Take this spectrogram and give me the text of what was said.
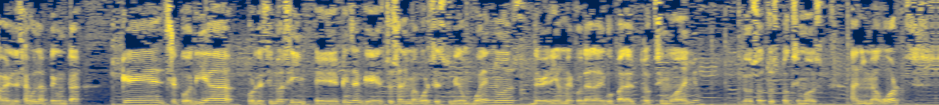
a ver, les hago una pregunta. ¿Qué se podía, por decirlo así, eh, piensan que estos Anime Awards estuvieron buenos? ¿Deberían mejorar algo para el próximo año? Los otros próximos Anime Awards.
